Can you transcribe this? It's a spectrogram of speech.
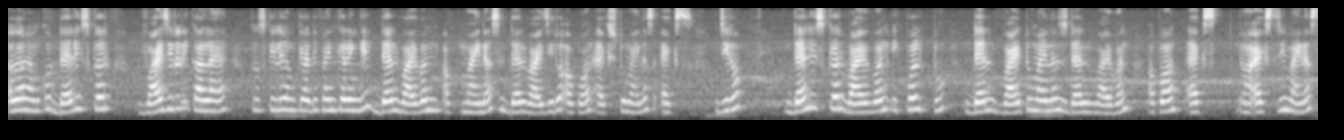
अगर हमको डेल स्क्वायर वाई ज़ीरो निकालना है तो उसके लिए हम क्या डिफाइन करेंगे? Del Y one minus del Y zero upon X two minus X zero del square Y one equal to del Y two minus del Y one upon X X three minus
